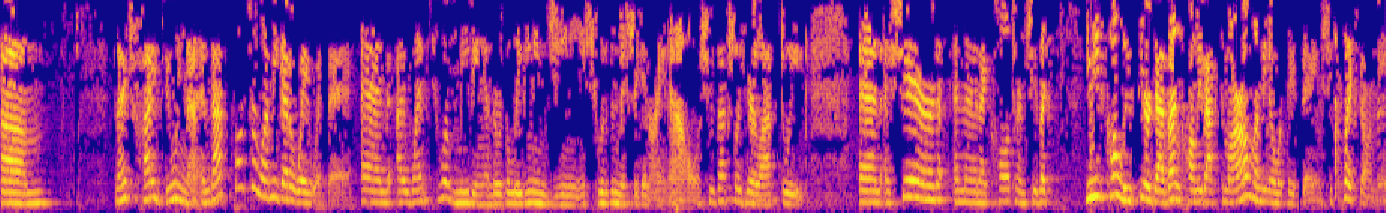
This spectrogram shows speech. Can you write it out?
Um and I tried doing that, and that sponsor let me get away with it. And I went to a meeting, and there was a lady named Jeannie. She lives in Michigan right now. She was actually here last week. And I shared, and then I called her, and she's like, you need to call Lucy or Deva and call me back tomorrow and let me know what they say. And she clicked on me.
